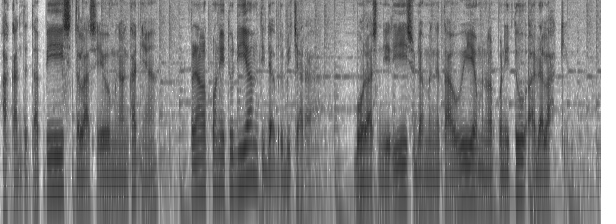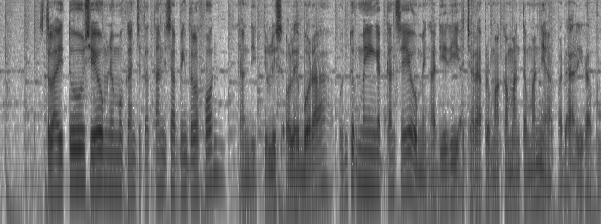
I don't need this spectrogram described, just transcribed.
Akan tetapi setelah Seo mengangkatnya, penelpon itu diam tidak berbicara. Bora sendiri sudah mengetahui yang menelpon itu adalah Kim. Setelah itu, Seo menemukan catatan di samping telepon yang ditulis oleh Bora untuk mengingatkan Seo menghadiri acara pemakaman temannya pada hari Rabu.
